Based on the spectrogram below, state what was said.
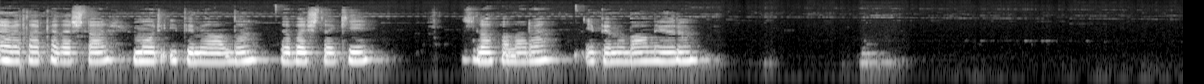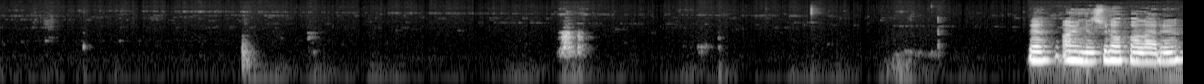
Evet arkadaşlar mor ipimi aldım ve baştaki zülafalara ipimi bağlıyorum. Ve aynı zülafaları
